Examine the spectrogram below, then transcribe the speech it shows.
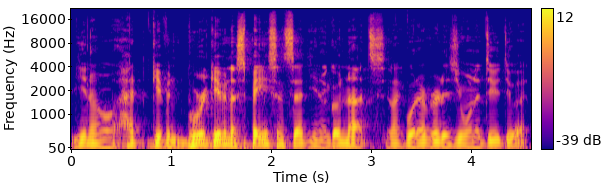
you know had given were given a space and said you know go nuts like whatever it is you want to do do it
